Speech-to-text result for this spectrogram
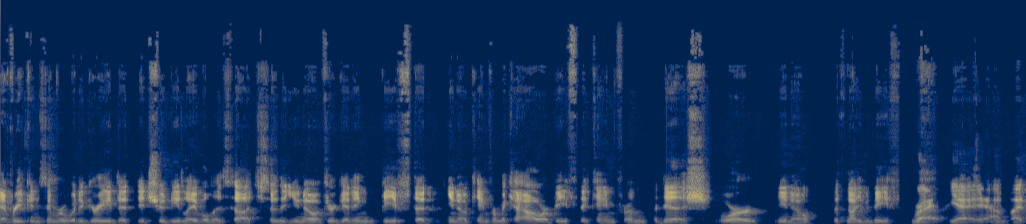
every consumer would agree that it should be labeled as such, so that you know if you're getting beef that you know came from a cow or beef that came from a dish, or you know that's not even beef. Right. Yeah. Yeah. But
